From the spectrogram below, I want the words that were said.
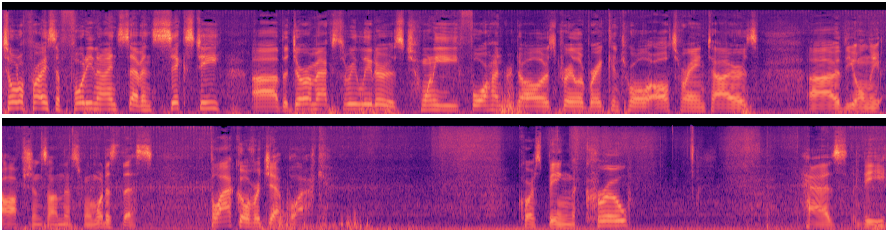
Total price of $49,760. Uh, the Duramax 3 liter is $2,400. Trailer brake controller, all-terrain tires uh, are the only options on this one. What is this? Black over jet black. Of course, being the crew, has the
